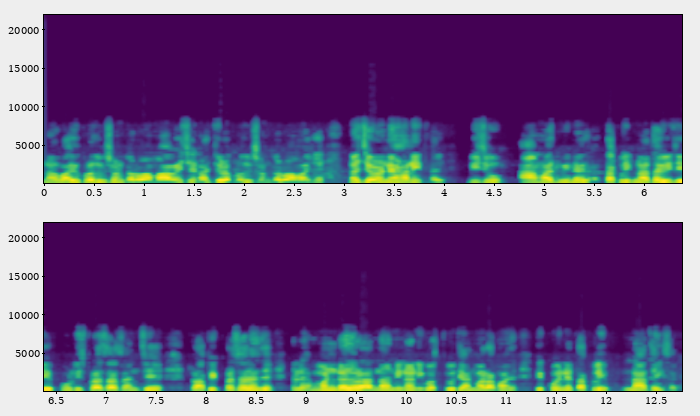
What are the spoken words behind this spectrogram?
ના વાયુ પ્રદૂષણ કરવામાં આવે છે, ના જળ પ્રદૂષણ કરવામાં આવે છે, ના જળને હાનિ થાય. બીજું આમ આદમીને તકલીફ ના થવી જોઈએ. પોલીસ પ્રશાસન છે, ટ્રાફિક પ્રશાસન છે, એટલે મંડળ દ્વારા નાની નાની વસ્તુઓ ધ્યાનમાં રાખવાની છે કે કોઈને તકલીફ ના થઈ શકે.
